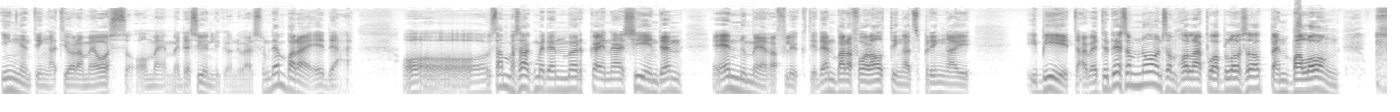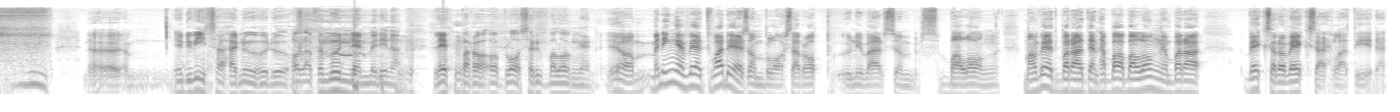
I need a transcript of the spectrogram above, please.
ingenting att göra med oss och med, med det synliga universum. Den bara är där. Och, och, samma sak med den mörka energin, den är ännu mera flyktig. Den bara får allting att springa i, i bitar. Vet du, det är som någon som håller på att blåsa upp en ballong. Du visar här nu hur du håller för munnen med dina läppar och, och blåser upp ballongen. Ja, men ingen vet vad det är som blåser upp universums ballong. Man vet bara att den här ballongen bara växer och växer hela tiden.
